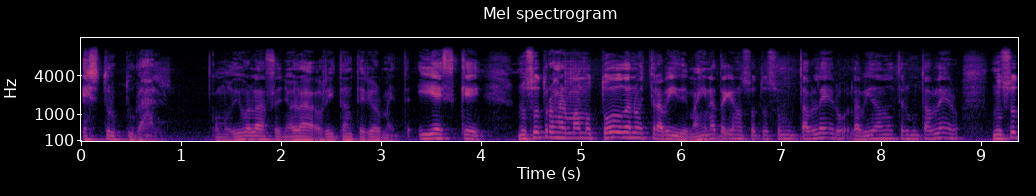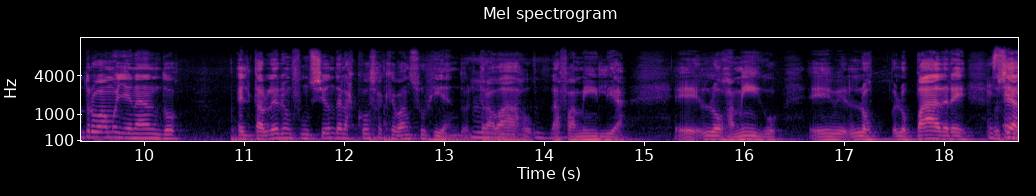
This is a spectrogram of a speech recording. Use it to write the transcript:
estructural, como dijo la señora ahorita anteriormente, y es que nosotros armamos toda nuestra vida, imagínate que nosotros somos un tablero, la vida nuestra es un tablero, nosotros vamos llenando el tablero en función de las cosas que van surgiendo, el trabajo, la familia, eh, los amigos, eh, los, padres. o sea,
